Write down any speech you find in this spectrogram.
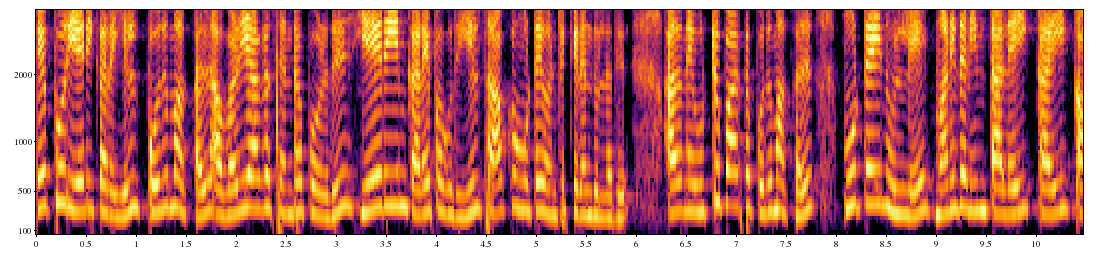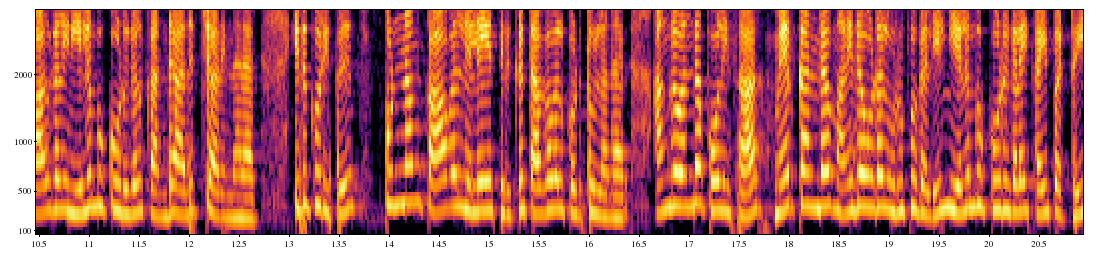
வேப்பூர் ஏரிக்கரையில் பொதுமக்கள் அவ்வழியாக சென்றபொழுது ஏரியின் கரைப்பகுதியில் சாக்கு மூட்டை ஒன்று கிடந்துள்ளது. அதனை உற்று பார்த்த பொதுமக்கள் மூட்டையின் உள்ளே மனிதனின் தலை கை கால்களின் எலும்புக்கூடுகள் கண்டு அதிர்ச்சி அடைந்தனர். இது குறித்து குன்னம் காவல் நிலையத்திற்கு தகவல் கொடுத்துள்ளனர். அங்கு வந்த போலீசார் மேற்கண்ட மனித உடல் உறுப்புகளின் எலும்புக்கூடுகளை கைப்பற்றி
